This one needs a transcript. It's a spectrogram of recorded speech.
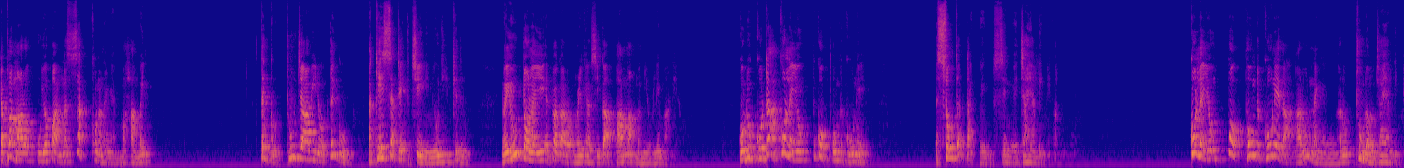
တစ်ဖက်မှာတော့ဥရောပ29နိုင်ငံမဟာမိတ်တိတ်ကိုထူးခြားပြီးတော့တိတ်ကိုအကဲဆက်တဲ့အခြေအနေမျိုးကြီးဖြစ်တယ်လို့ຫນွေဦးတော်လန်ရေးအတွက်ကတော့အမေရိကန်စီကဘာမှမမျှော်လင့်ပါနဲ့တော့ကိုဒူကိုတာကိုလေယုံပုကုတ်ဖုံးတကူနဲ့အဆုံးသက်တိုက်ပွဲကိုဆင်နွှဲကြရလိမ့်မယ်ကွာကိုလေယုံပုတ်ဖုံးတကူနဲ့သာငါတို့နိုင်ငံကိုငါတို့ထူထောင်ကြရလိမ့်မယ်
